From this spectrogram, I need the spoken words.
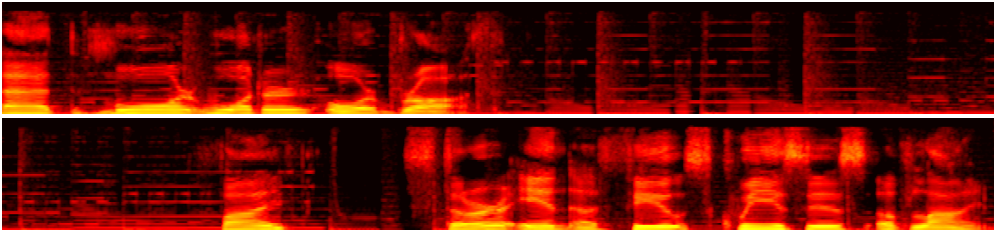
add more water or broth. 5. Stir in a few squeezes of lime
